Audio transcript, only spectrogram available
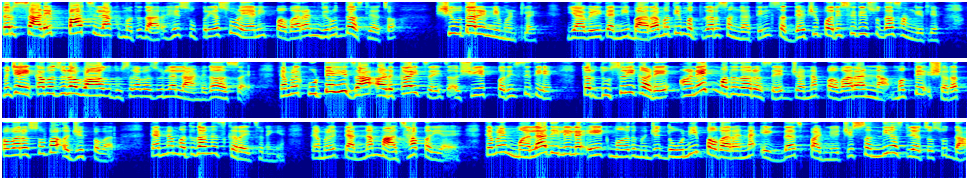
तर साडेपाच लाख मतदार हे सुप्रिया सुळे आणि पवारांविरुद्ध असल्याचं शिवतारेंनी म्हटलंय. यावेळी त्यांनी बारामती मतदारसंघातील सध्याची परिस्थिती सुद्धा सांगितली. म्हणजे एका बाजूला वाघ दुसऱ्या बाजूला लांडगा असं आहे. त्यामुळे कुठेही जा अडकायचंच अशी एक परिस्थिती आहे. तर दुसरीकडे अनेक मतदार असे आहेत ज्यांना पवारांना मग ते शरद पवार असो वा अजित पवार त्यांना मतदानच करायचं नाहीये. त्यामुळे त्यांना माझा पर्याय आहे. त्यामुळे मला दिलेलं एक मत म्हणजे दोन्ही पवारांना एकदाच पाडण्याची संधी असल्याचं सुद्धा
